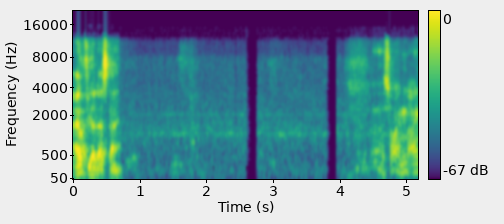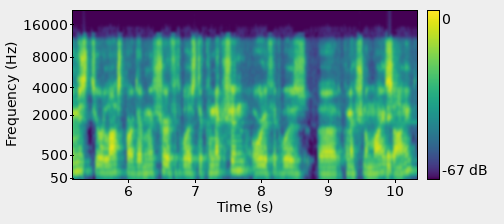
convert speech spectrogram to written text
I hope you understand. So I, I, missed your last part. I'm not sure if it was the connection or if it was uh, the connection on my side.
